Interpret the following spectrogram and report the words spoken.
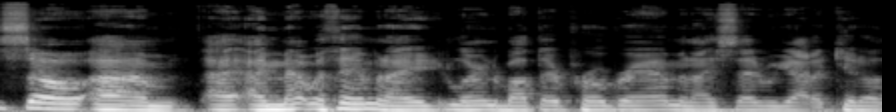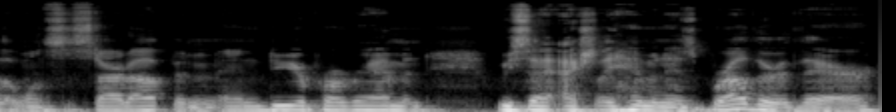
So um, I, I met with him and I learned about their program and I said we got a kiddo that wants to start up and, and do your program and we sent actually him and his brother there.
